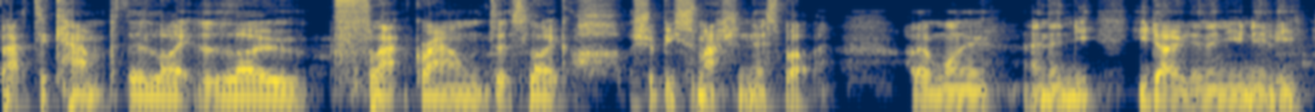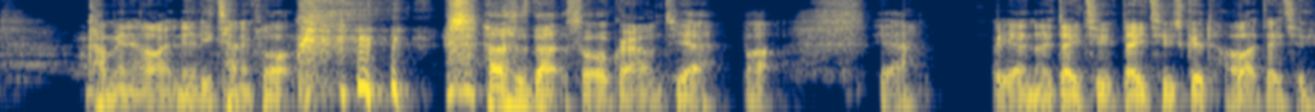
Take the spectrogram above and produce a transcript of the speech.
back to camp, the like low flat ground that's like oh, I should be smashing this, but I don't want to, and then you you don't, and then you nearly come in at like nearly ten o'clock. That's that sort of ground, yeah. But yeah, but yeah, no, day two, day two's good. I like day two.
